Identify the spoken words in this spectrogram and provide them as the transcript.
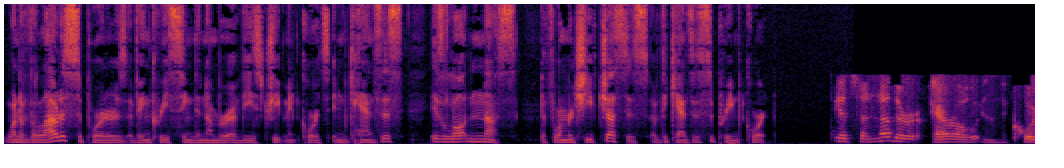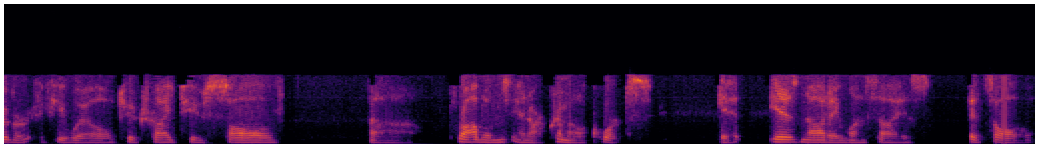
One of the loudest supporters of increasing the number of these treatment courts in Kansas is Lawton Nuss, the former Chief Justice of the Kansas Supreme Court. It's another arrow in the quiver, if you will, to try to solve uh, problems in our criminal courts. It is not a one size fits all.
